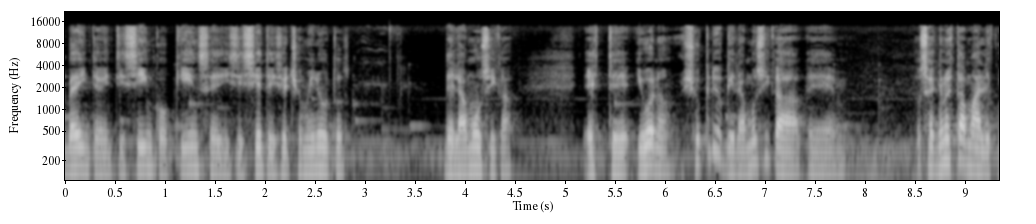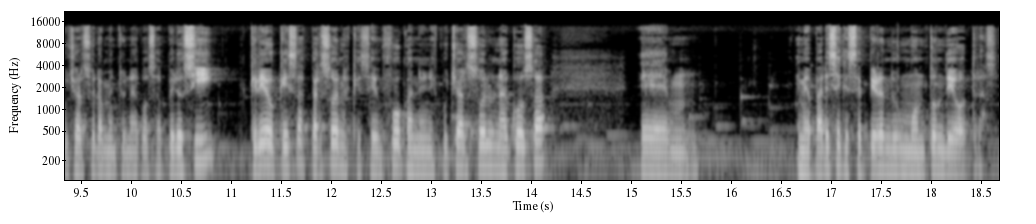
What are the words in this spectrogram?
20, 25, 15, 17, 18 minutos de la música. Este, y bueno, yo creo que la música, eh, o sea que no está mal escuchar solamente una cosa, pero sí creo que esas personas que se enfocan en escuchar solo una cosa, em, me parece que se pierden de un montón de otras.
